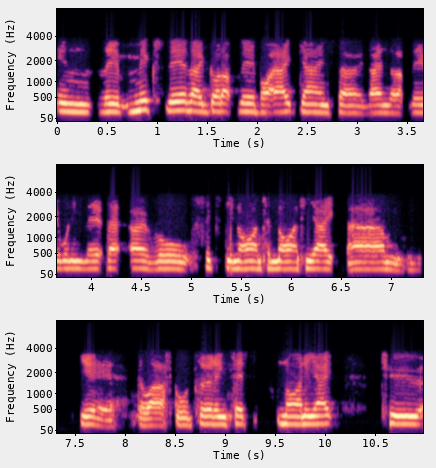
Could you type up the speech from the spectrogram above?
in the mix there, they got up there by eight games, so they ended up there winning that, that overall 69 to 98. Um, yeah, the last scored 13 sets, 98 to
